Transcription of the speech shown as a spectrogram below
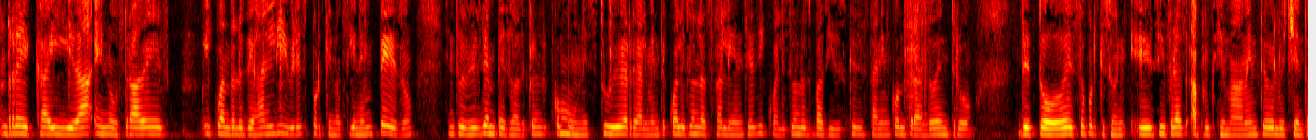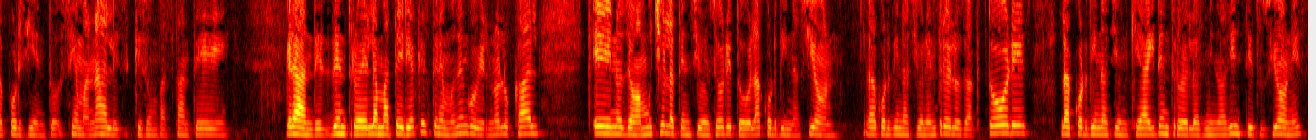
recaída en otra vez y cuando los dejan libres porque no tienen peso, entonces se empezó a hacer como un estudio de realmente cuáles son las falencias y cuáles son los vacíos que se están encontrando dentro de todo esto, porque son eh, cifras aproximadamente del 80% semanales, que son bastante grandes. Dentro de la materia que tenemos en gobierno local, eh, nos llama mucho la atención sobre todo la coordinación, la coordinación entre los actores, la coordinación que hay dentro de las mismas instituciones,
